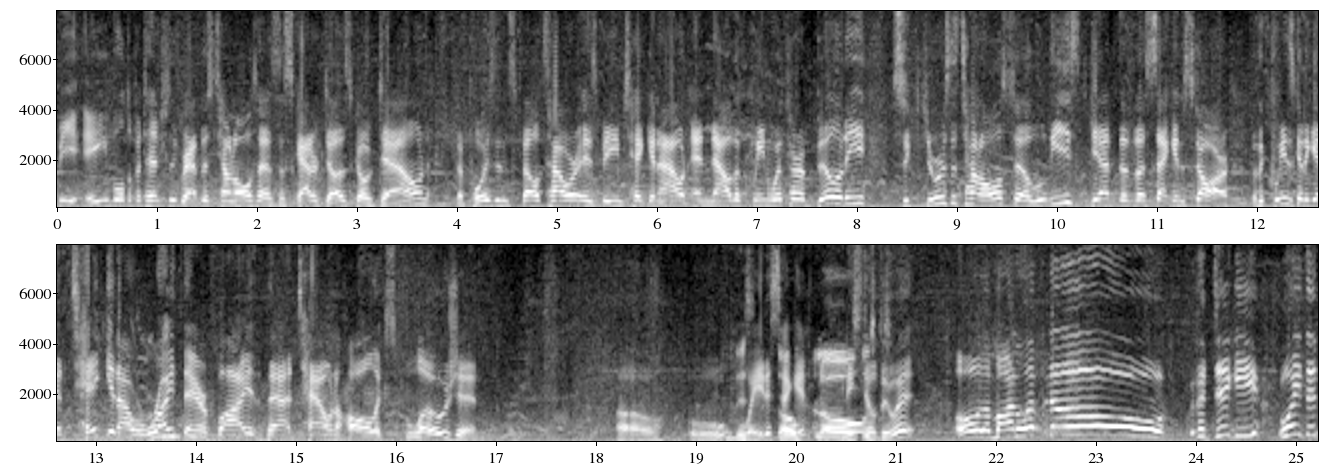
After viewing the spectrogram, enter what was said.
be able to potentially grab this town hall as the scatter does go down. The poison spell tower is being taken out, and now the Queen with her ability secures the town hall to at least get the, the second star. But the Queen's gonna get taken out right there by that town hall explosion. Uh-oh. Oh, wait a second. So Can he still do it? Oh, the monolith, no! With a diggy, wait, the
